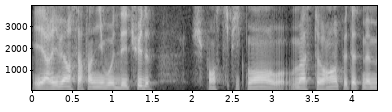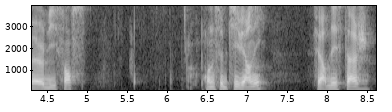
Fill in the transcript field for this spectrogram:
et arriver à un certain niveau d'études. Je pense typiquement au Master 1, peut-être même euh, licence. Prendre ce petit vernis, faire des stages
